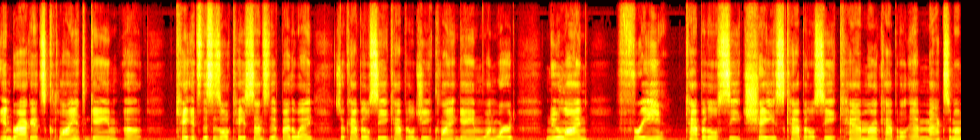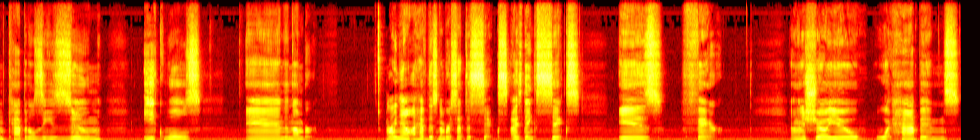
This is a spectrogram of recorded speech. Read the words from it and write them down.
in brackets, client game, uh, K, it's, this is all case sensitive, by the way, so capital C, capital G, client game, one word, new line, free, capital C, chase, capital C, camera, capital M, maximum, capital Z, zoom, equals, and a number. Right now, I have this number set to 6. I think 6 is fair. I'm going to show you what happens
